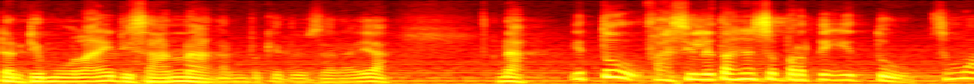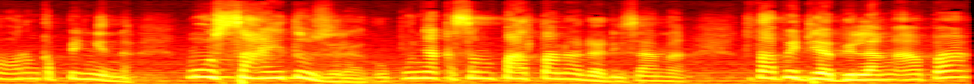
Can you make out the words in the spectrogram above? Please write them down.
dan dimulai di sana kan begitu saudara ya. Nah itu fasilitasnya seperti itu. Semua orang kepingin. Nah, Musa itu saudaraku punya kesempatan ada di sana. Tetapi dia bilang apa?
